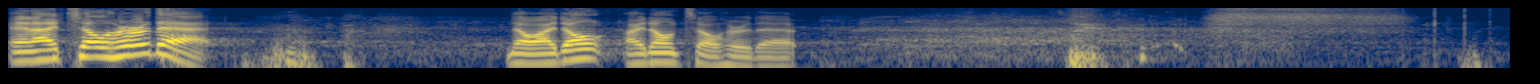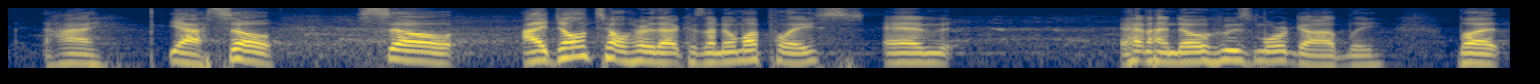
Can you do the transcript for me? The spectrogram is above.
And I tell her that. No, I don't, I don't tell her that. Hi. Yeah, so so I don't tell her that because I know my place and and I know who's more godly. But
